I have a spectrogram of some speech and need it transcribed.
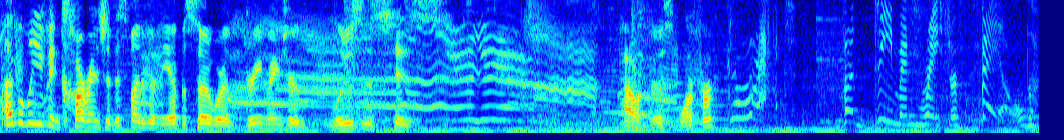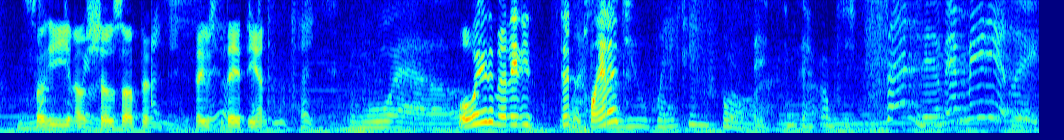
I believe in Carranger, this might have been the episode where the Green Ranger loses his power, his morpher. So he, you know, shows up and saves the day at the end. Well. Well, wait a minute, he didn't plan it? What are you waiting for? Send him immediately!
